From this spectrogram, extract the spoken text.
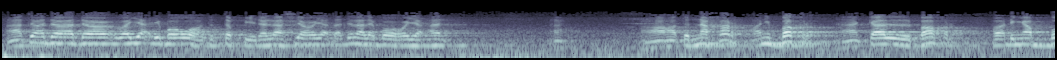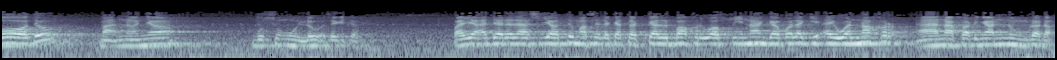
Ha tu ada ada rakyat di bawah tu tepi dalam siar rakyat tak adalah lek bawah rakyat. Ha. Ha tu nakhar, ha ni bakr. Ha kal bakr. Hak dengan ba tu maknanya busung mulut kita. Payah ada dalam siar tu masalah kata kal bakr wa sinan gapo lagi aywan nakhr. Ha nakhar dengan nun pula dah.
